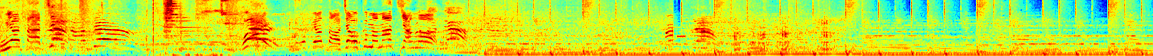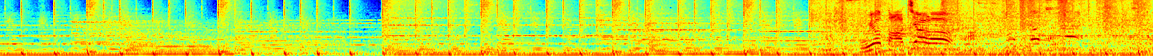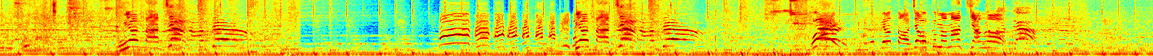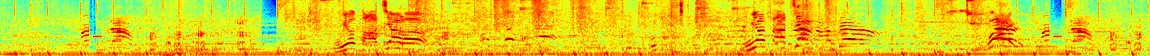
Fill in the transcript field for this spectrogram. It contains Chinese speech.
不要打架！打架！喂，说不要打架，我跟妈妈讲了。打架！不要打架了！不要打架！打架！不要打架！打架！喂，说不要打架，我跟妈妈讲哦。打架！不要打架了！不要打架！打架！喂，打架！打架！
